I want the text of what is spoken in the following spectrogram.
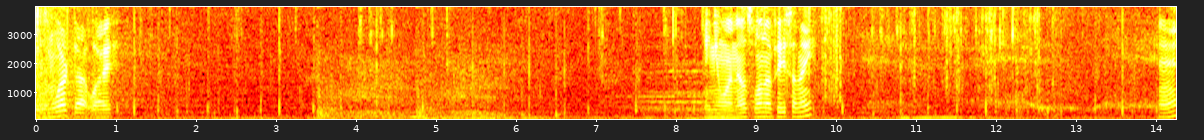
Doesn't work that way. Anyone else want a piece of me? Eh?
